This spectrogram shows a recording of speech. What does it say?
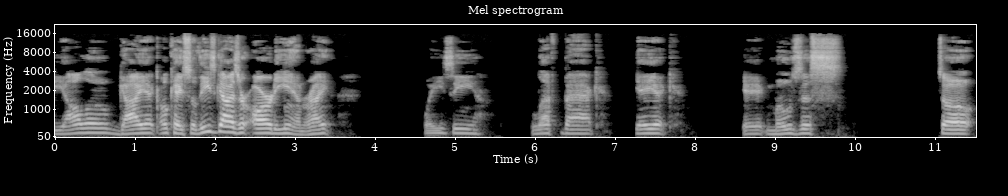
Diallo, Gayek? Okay, so these guys are already in, right? Wazy, left back, Gayek, Gayek, Moses. So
